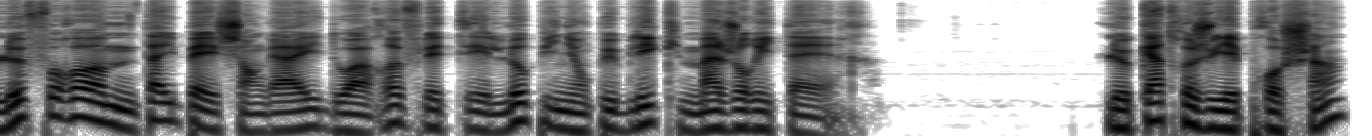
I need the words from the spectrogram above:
Le forum Taipei-Shanghai doit refléter l'opinion publique majoritaire. Le 4 juillet prochain,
